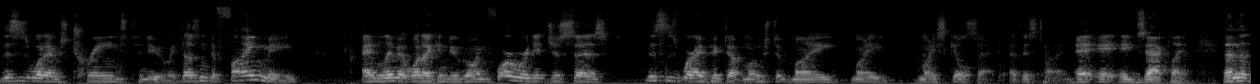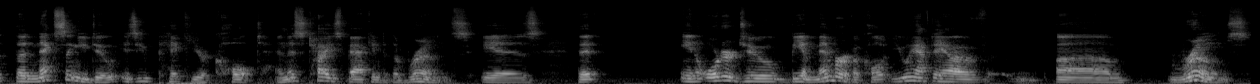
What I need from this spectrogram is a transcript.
this is what I was trained to do. It doesn't define me and limit what I can do going forward. It just says this is where I picked up most of my my my skill set at this time. Exactly. Then the, the next thing you do is you pick your cult. And this ties back into the runes is that in order to be a member of a cult, you have to have um, runes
